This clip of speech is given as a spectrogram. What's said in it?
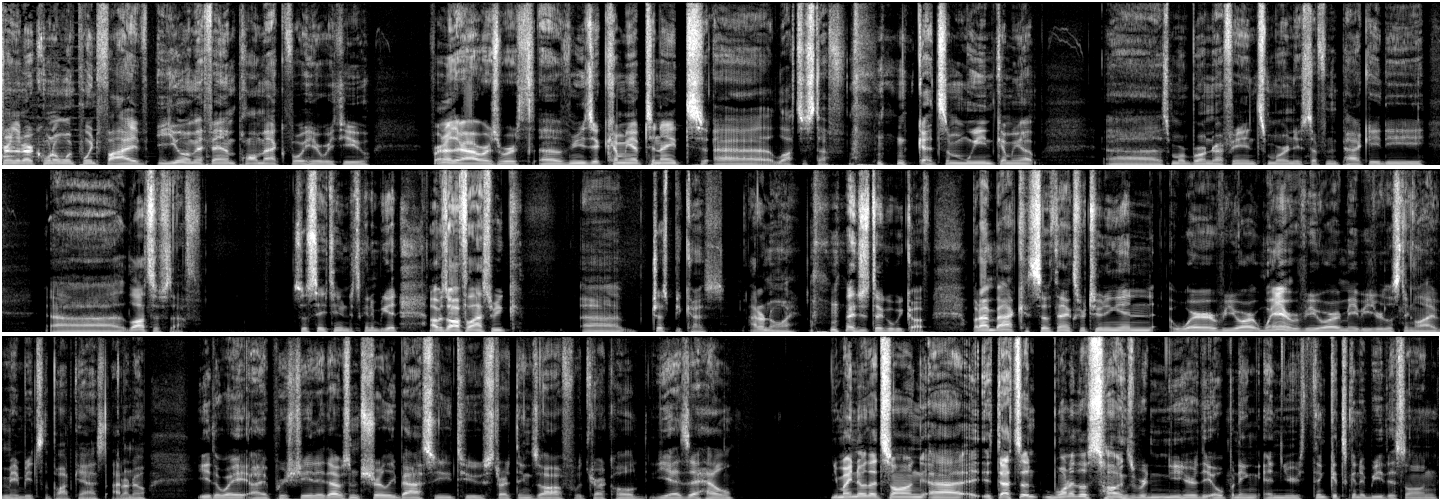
Drifter in the Dark 101.5 UMFM. Paul McAvoy here with you for another hour's worth of music coming up tonight. Uh, lots of stuff. Got some Ween coming up. Uh, some more Born Ruffian, some more new stuff from the Pack AD. Uh, lots of stuff. So stay tuned. It's going to be good. I was off last week uh, just because. I don't know why. I just took a week off. But I'm back. So thanks for tuning in wherever you are, whenever you are. Maybe you're listening live. Maybe it's the podcast. I don't know. Either way, I appreciate it. That was some Shirley Bassey to start things off with track called Yezahel. You might know that song. Uh, that's a, one of those songs where you hear the opening and you think it's going to be the song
